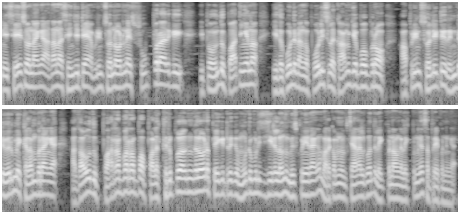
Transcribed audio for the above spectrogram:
நீ செய்ய சொன்னாங்க அதான் நான் செஞ்சுட்டேன் அப்படின்னு சொன்ன உடனே சூப்பராக இருக்குது இப்போ வந்து பார்த்தீங்கன்னா இதை கொண்டு நாங்கள் போலீஸில் காமிக்க போகிறோம் அப்படின்னு சொல்லிட்டு ரெண்டு பேருமே கிளம்புறாங்க. அதாவது பரபரப்பாக பல திருப்பங்களோட போய்கிட்டு இருக்க. மூட்டு முடிச்சு சீரியல் வந்து மிஸ் பண்ணிடுறாங்க. மறக்காம நம்ம சேனலுக்கு வந்து லைக் பண்ணுவாங்க. லைக் பண்ணுங்கள் சப்ஸ்கிரைப் பண்ணுங்கள்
